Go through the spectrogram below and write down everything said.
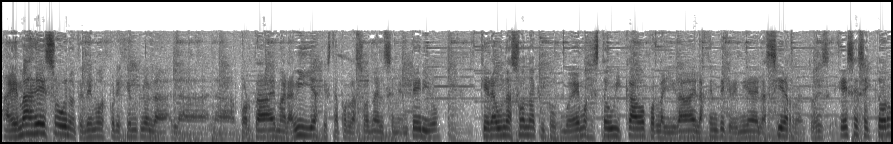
Además de eso, bueno, tenemos, por ejemplo, la, portada de Maravillas, que está por la zona del cementerio, que era una zona que, como vemos, está ubicado por la llegada de la gente que venía de la sierra. Entonces, ese sector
